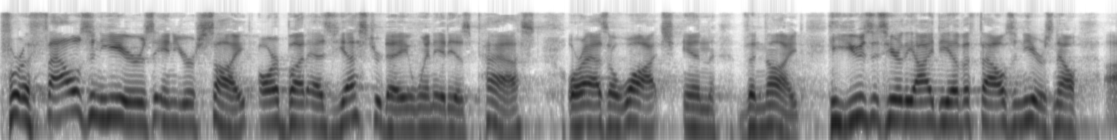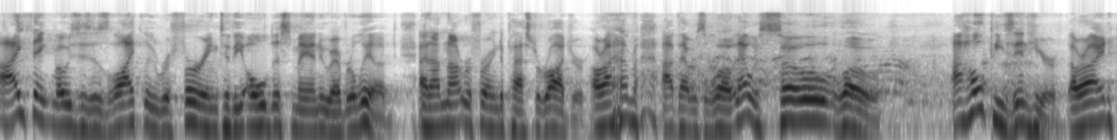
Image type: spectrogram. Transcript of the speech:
For a thousand years in your sight are but as yesterday when it is past, or as a watch in the night. He uses here the idea of a thousand years. Now, I think Moses is likely referring to the oldest man who ever lived. And I'm not referring to Pastor Roger. All right? Uh, that was low. That was so low. I hope he's in here. All right?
